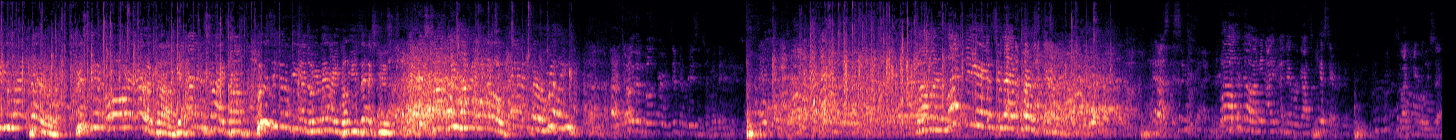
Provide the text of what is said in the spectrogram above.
do you like better, Kristin or Erica? You have to decide, Tom. Who's it going to be? I know you're married. Don't use that excuse. But this time we really don't know. Fans are really I enjoy them both for different reasons for both ages. well. Then let me answer that question. Yeah, that's the single guy. Well, no, I mean, I, I never got to Erica. So I can't really say.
